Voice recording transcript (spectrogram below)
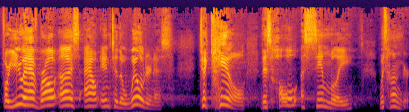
For you have brought us out into the wilderness to kill this whole assembly with hunger.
